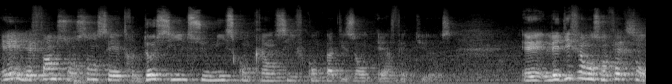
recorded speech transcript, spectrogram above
Et les femmes sont censées être dociles, soumises, compréhensives, compatisantes et affectueuses. Et les différences, en fait, sont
